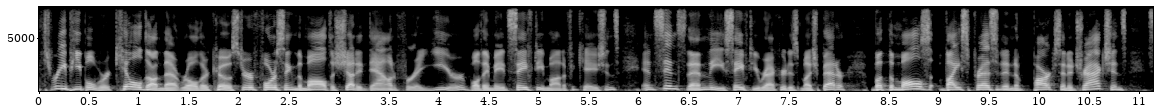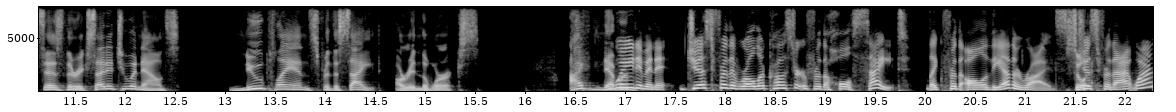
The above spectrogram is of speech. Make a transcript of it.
three people were killed on that roller coaster, forcing the mall to shut it down for a year while they made safety modifications. And since then, the safety record is much better. But the mall's vice president of parks and attractions says they're excited to announce new plans for the site are in the works. I've never Wait a minute, just for the roller coaster or for the whole site? Like for the, all of the other rides? So- just for that one?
